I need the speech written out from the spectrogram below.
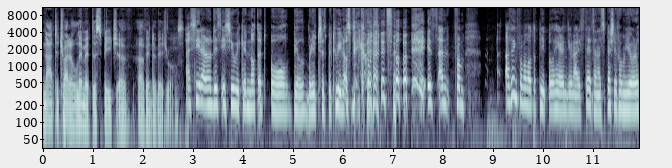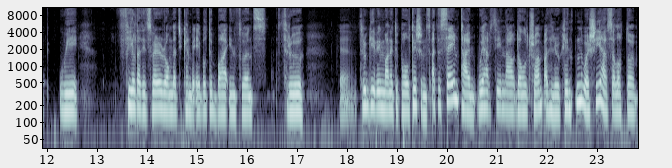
Not to try to limit the speech of, of individuals. I see that on this issue we cannot at all build bridges between us because it's it's and from I think from a lot of people here in the United States and especially from Europe we feel that it's very wrong that you can be able to buy influence through uh, through giving money to politicians. At the same time, we have seen now Donald Trump and Hillary Clinton, where she has a lot of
